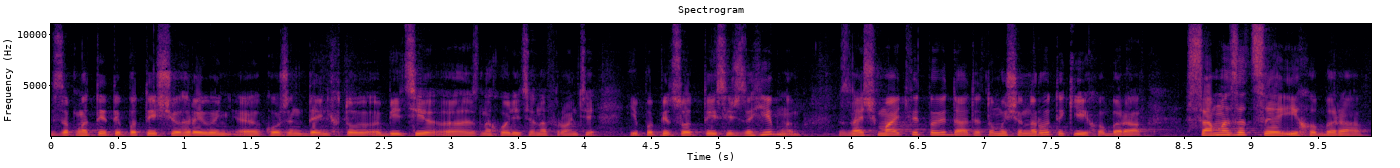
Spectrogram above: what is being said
заплатити по тисячу гривень е, кожен день, хто бійці е, знаходяться на фронті, і по 500 тисяч загиблим, значить мають відповідати, тому що народ, який їх обирав, саме за це їх обирав.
